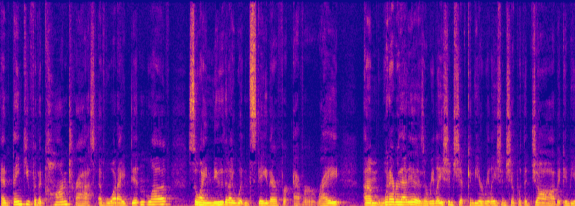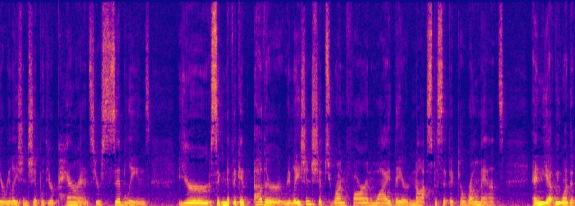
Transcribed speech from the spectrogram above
And thank you for the contrast of what I didn't love so I knew that I wouldn't stay there forever, right? Um, whatever that is, a relationship can be a relationship with a job, it can be a relationship with your parents, your siblings, your significant other. Relationships run far and wide, they are not specific to romance. And yet, we want to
